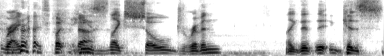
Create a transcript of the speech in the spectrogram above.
but, right? right? But yeah. he's like so driven, like because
